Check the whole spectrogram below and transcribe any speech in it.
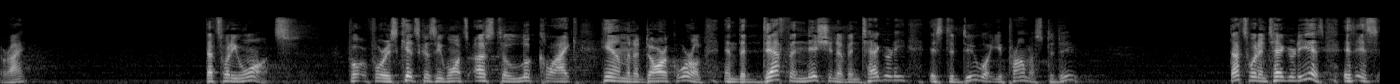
All right? That's what he wants for, for his kids because he wants us to look like him in a dark world. And the definition of integrity is to do what you promised to do. That's what integrity is. It's,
